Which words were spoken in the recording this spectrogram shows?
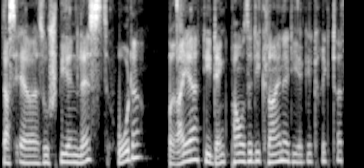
dass er so spielen lässt. Oder Breyer, die Denkpause, die kleine, die er gekriegt hat?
